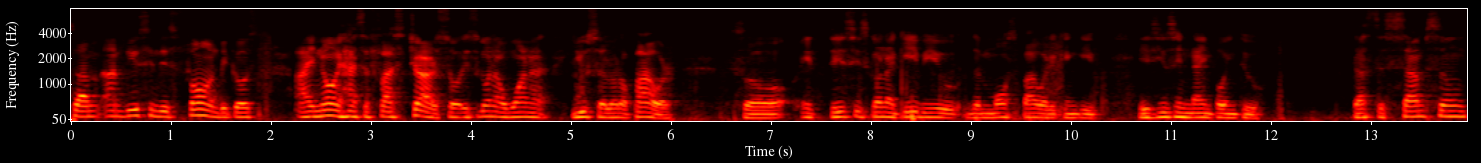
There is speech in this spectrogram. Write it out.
so I'm, I'm using this phone because I know it has a fast charge so it's gonna wanna use a lot of power. So if this is gonna give you the most power it can give. It's using 9.2 that's the Samsung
